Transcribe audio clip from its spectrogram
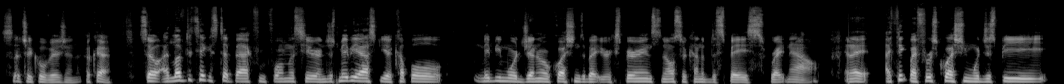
Such a cool vision. Okay. So I'd love to take a step back from Formless here and just maybe ask you a couple maybe more general questions about your experience and also kind of the space right now. And I, I think my first question would just be,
